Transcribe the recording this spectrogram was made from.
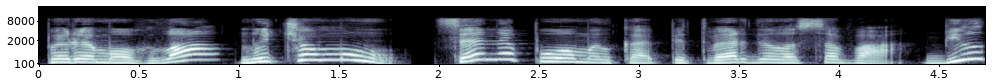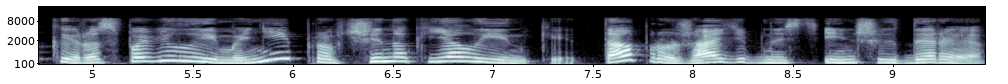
перемогла? Ну чому? Це не помилка, підтвердила сова. Білки розповіли мені про вчинок ялинки та про жадібність інших дерев.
